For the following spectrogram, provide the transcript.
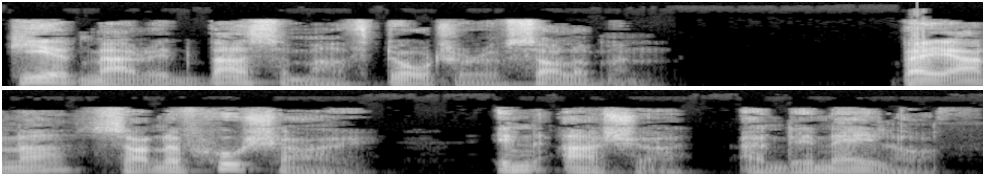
He had married Basemath, daughter of Solomon. Baana, son of Hushai, in Asher and in Aloth.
